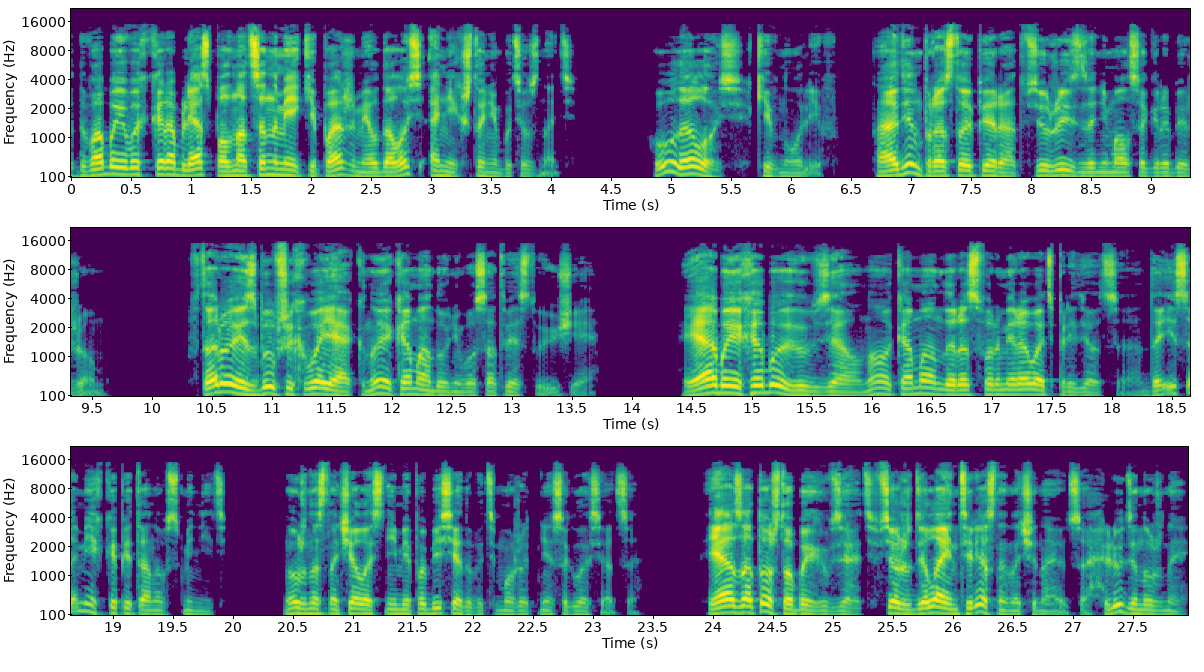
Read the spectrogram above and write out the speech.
Два боевых корабля с полноценными экипажами, удалось о них что-нибудь узнать?» «Удалось», — кивнул Лив. «Один простой пират, всю жизнь занимался грабежом. Второй из бывших вояк, но и команда у него соответствующая. Я бы их обоих взял, но команды расформировать придется, да и самих капитанов сменить. Нужно сначала с ними побеседовать, может, не согласятся. Я за то, чтобы их взять. Все же дела интересные начинаются, люди нужны.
